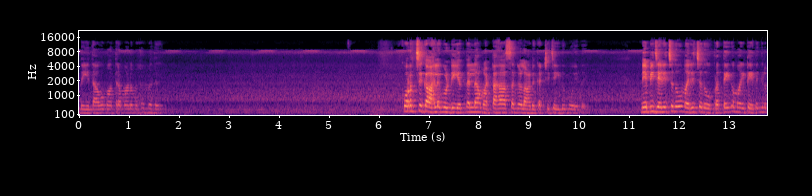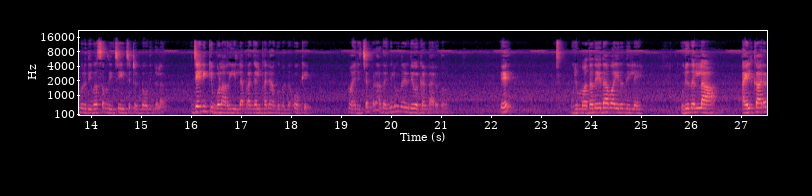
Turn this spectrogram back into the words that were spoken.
നേതാവ് മാത്രമാണ് മുഹമ്മദ്. കുറച്ചു കാലം കൊണ്ട് എന്തെല്ലാം അട്ടഹാസങ്ങളാണ് കക്ഷി ചെയ്തു പോയത്. നബി ജനിച്ചതോ മരിച്ചതോ പ്രത്യേകമായിട്ട് ഏതെങ്കിലും ഒരു ദിവസം നിശ്ചയിച്ചിട്ടുണ്ടോ നിങ്ങൾ? ജനിക്കുമ്പോൾ അറിയില്ല പ്രഗത്ഭനാകുമെന്ന്. ഓക്കെ. മരിച്ചപ്പോൾ അതെങ്കിലും ഒന്ന് എഴുതി വെക്കണ്ടായിരുന്നോ? ഏ? ഒരു മതനേതാവായിരുന്നില്ലേ? ഒരു നല്ല അയൽക്കാരൻ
